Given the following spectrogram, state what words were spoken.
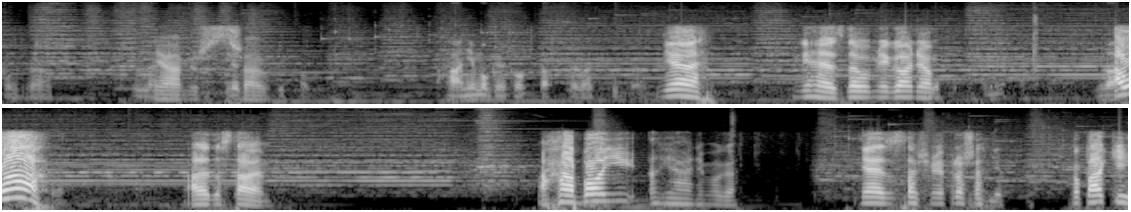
Dobra. Nie mam już strzał. Aha, nie mogę koksa strzelać, super. Nie! Nie, znowu mnie gonią. Dwa- Ała! Ale dostałem. Aha, bo oni... O, ja nie mogę. Nie, zostawcie mnie proszę. Nie, Chłopaki!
